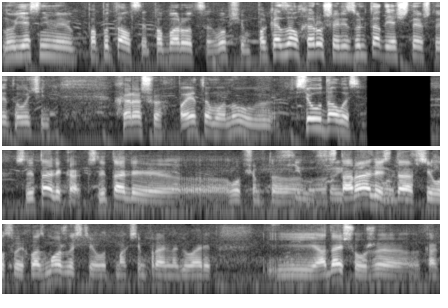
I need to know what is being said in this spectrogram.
Ну, я с ними попытался побороться. В общем, показал хороший результат. Я считаю, что это очень хорошо. Поэтому, ну, все удалось. Слетали как? Слетали, э, в общем-то, старались, да, в силу своих возможностей, вот Максим правильно говорит. И, а дальше уже, как,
